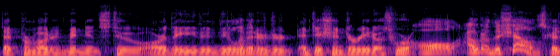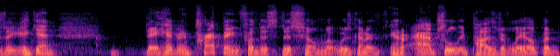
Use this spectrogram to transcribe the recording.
that promoted Minions too, or the, the, the limited edition Doritos, who were all out on the shelves because again, they had been prepping for this this film that was going to you know absolutely positively open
